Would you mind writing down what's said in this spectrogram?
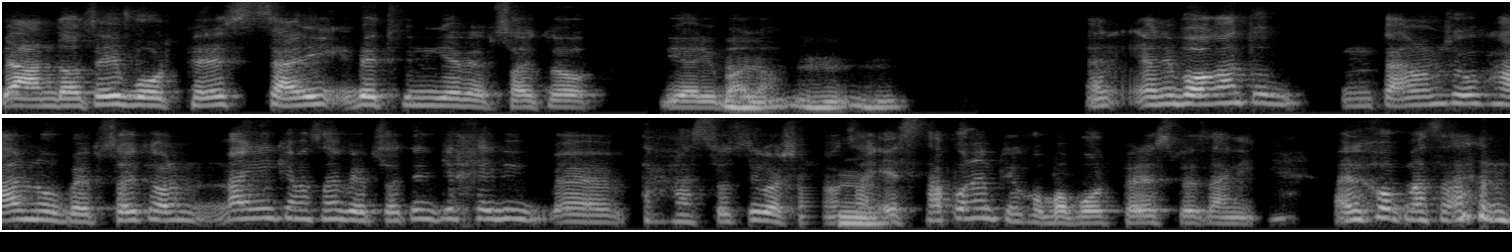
به اندازه WordPress سریع بتونی یه وبسایت رو بیاری بالا. یعنی-, یعنی واقعا تو تمام میشه گفت هر نوع وبسایت حالا من اینکه مثلا وبسایت دیگه خیلی تخصصی باشه. مثلا اسنپ رو نمی‌تونی خب با WordPress بزنی. ولی خب مثلا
